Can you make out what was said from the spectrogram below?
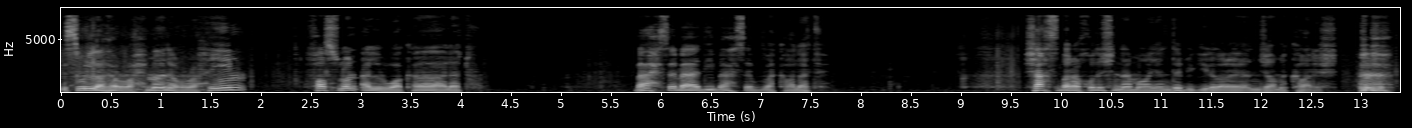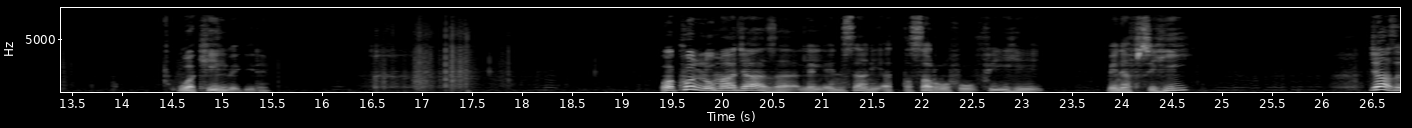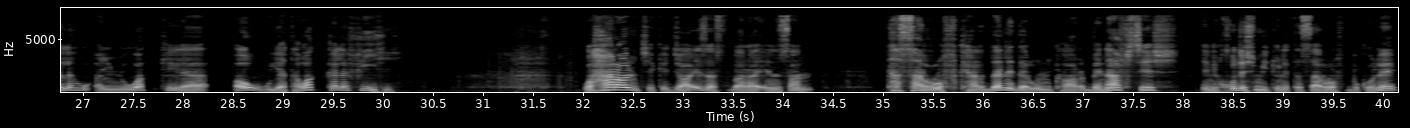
بسم الله الرحمن الرحیم فصل الوکالت بحث بعدی بحث وکالت. شخص برای خودش نماینده بگیره برای انجام کارش. وکیل بگیره. وكل ما جاز للإنسان التصرف فيه بنفسه. جاز له أن يوكل او یتوکل فیه و هر آنچه که جایز است برای انسان تصرف کردن در اون کار به نفسش یعنی خودش می‌تونه تصرف بکنه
